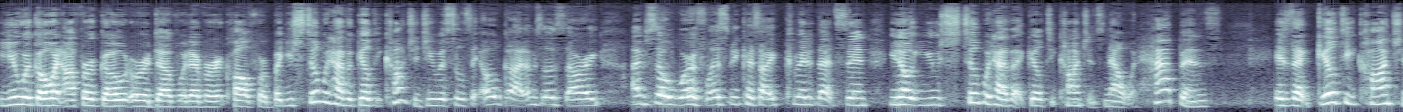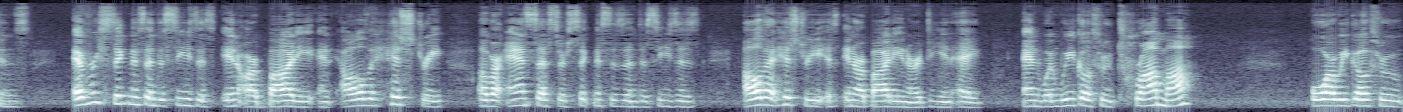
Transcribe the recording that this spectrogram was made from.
you would go and offer a goat or a dove, whatever it called for, but you still would have a guilty conscience. You would still say, "Oh God, I'm so sorry. I'm so worthless because I committed that sin." You know, you still would have that guilty conscience. Now, what happens is that guilty conscience every sickness and diseases in our body and all the history of our ancestors' sicknesses and diseases, all that history is in our body and our DNA. And when we go through trauma or we go through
